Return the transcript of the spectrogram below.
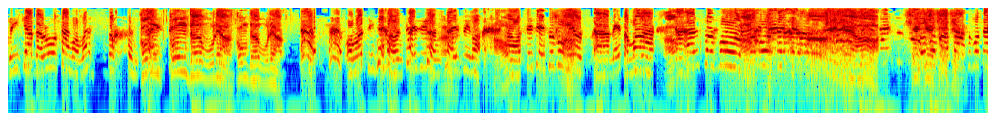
回家的路上，我们都很功开心。功德无量，功德无量。我们今天很开心，很开心了。好谢谢师傅，没有啊，没什么了。好感恩师傅，师傅再见。谢谢啊，谢谢谢谢。师傅再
